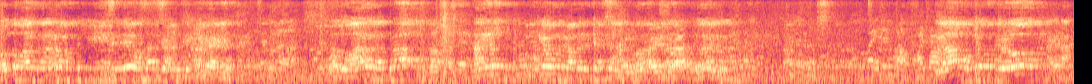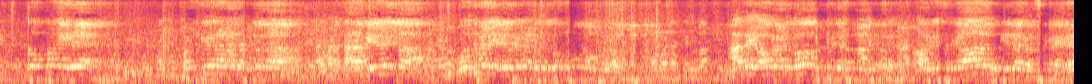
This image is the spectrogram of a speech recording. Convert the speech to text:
ಒಂದು ವಾರದ ನಂತರ ಒಂದು ವಾರದ ಮುಖ್ಯಮಂತ್ರಿ ಈಗ ಮುಖ್ಯಮಂತ್ರಿಗಳು ತಪ್ಪಾಗಿದೆ ಬಡ್ತಿಯನ್ನ ನಾನು ಬಿಡಲ್ಲ ಹೇಳೇ ಇಲ್ಲ ಒಂದು ವೇಳೆ. ಆದ್ರೆ ಯಾವ ಕಾರಣಕ್ಕೂ ಅವ್ರಿಗೆ ಸರಿಯಾದ ಬುದ್ಧಿಯಿಂದ ಕಲಿಸಬೇಕಾಗಿದೆ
